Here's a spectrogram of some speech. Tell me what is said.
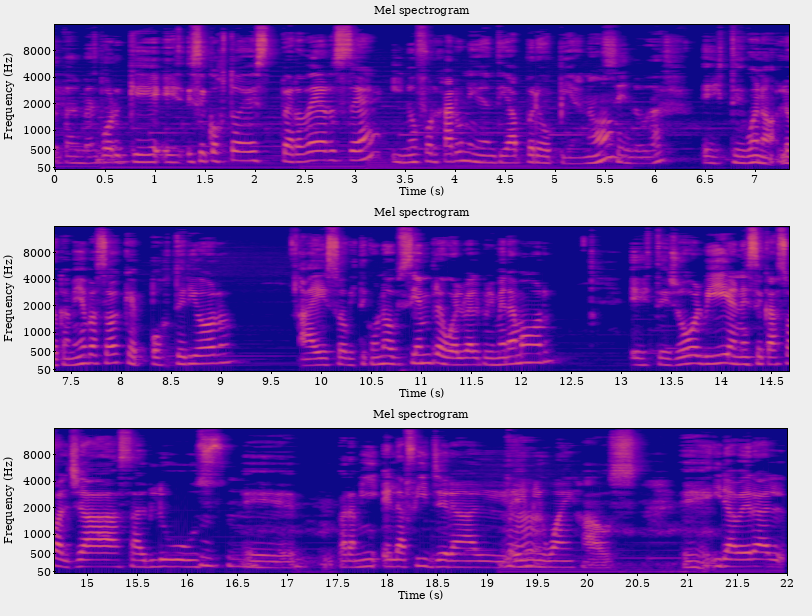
totalmente. Porque e, ese costo es perderse y no forjar una identidad propia, ¿no? Sin duda. Este, bueno, lo que a mí me pasó es que posterior a eso, viste que uno siempre vuelve al primer amor. este, yo volví en ese caso al jazz, al blues. Eh, para mí, Ella Fitzgerald, ah. Amy Winehouse. Eh, ir a ver al.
